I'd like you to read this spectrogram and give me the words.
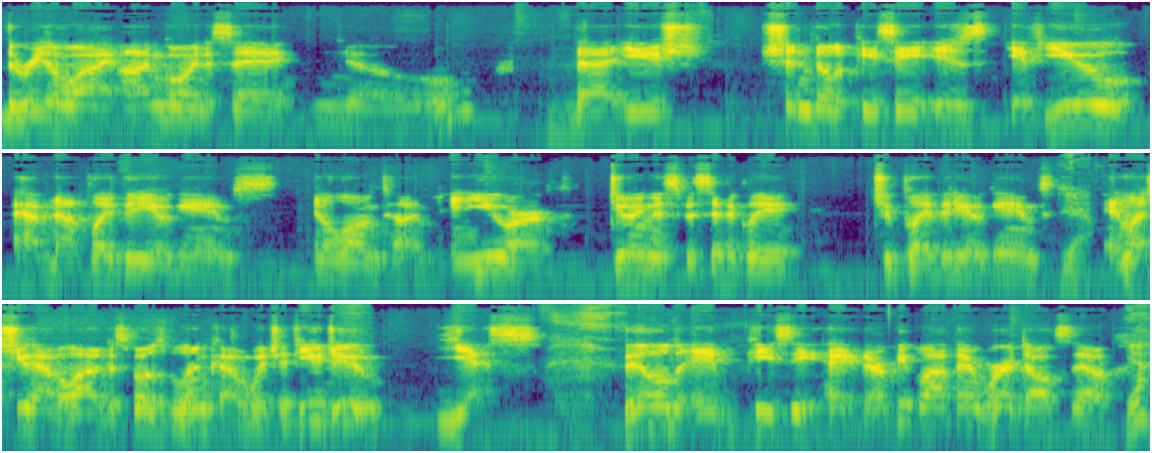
the reason why I'm going to say no, mm-hmm. that you sh- shouldn't build a PC is if you have not played video games in a long time and you are doing this specifically to play video games. Yeah. Unless you have a lot of disposable income, which if you do, yes, build a PC. Hey, there are people out there. We're adults now. Yeah.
